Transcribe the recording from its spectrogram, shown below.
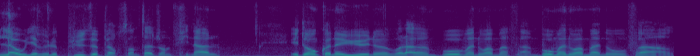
là où il y avait le plus de pourcentage dans le final. Et donc on a eu une, voilà, un beau mano un beau mano mano, enfin,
